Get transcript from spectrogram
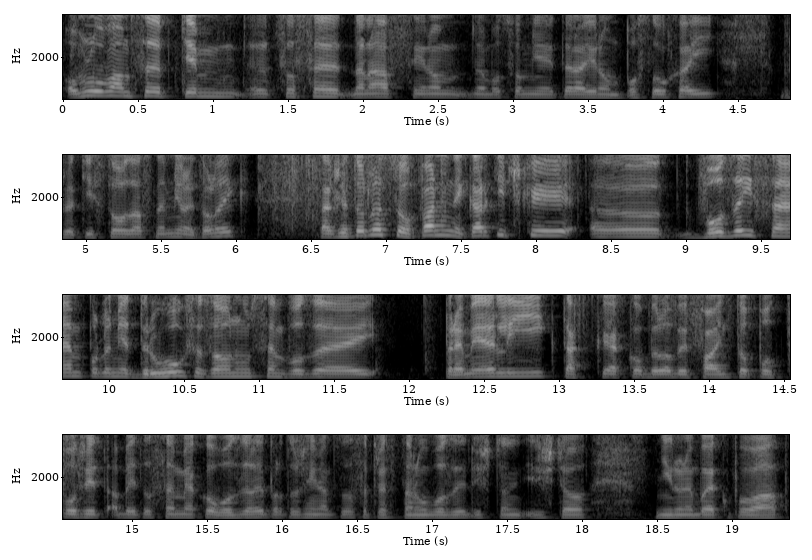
omlouvám se těm, co se na nás jenom, nebo co mě teda jenom poslouchají, protože ti z toho zase neměli tolik. Takže tohle jsou paniny kartičky, uh, vozej jsem, podle mě druhou sezónu jsem vozej Premier League, tak jako bylo by fajn to podpořit, aby to sem jako vozili, protože jinak to zase přestanou vozit, když to, když to nikdo nebude kupovat.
